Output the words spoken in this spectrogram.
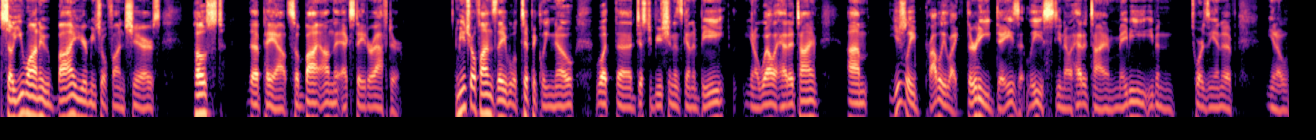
So you want to buy your mutual fund shares post the payout, so buy on the X date or after. Mutual funds, they will typically know what the distribution is going to be, you know, well ahead of time. Um, usually, probably like 30 days at least, you know, ahead of time, maybe even towards the end of you know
